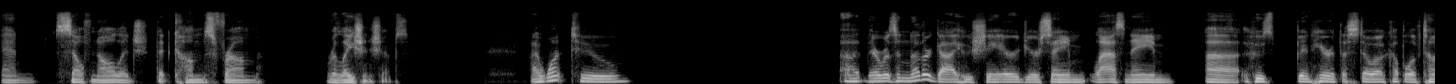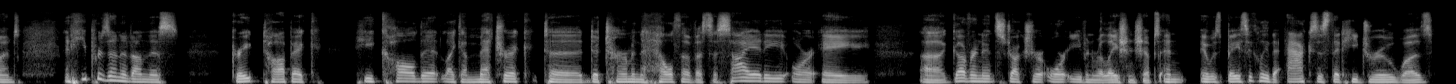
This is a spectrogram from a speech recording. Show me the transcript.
and self-knowledge that comes from relationships. I want to uh, there was another guy who shared your same last name, uh, who's been here at the Stoa a couple of times, and he presented on this great topic. He called it like a metric to determine the health of a society or a uh, governance structure or even relationships. And it was basically the axis that he drew was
